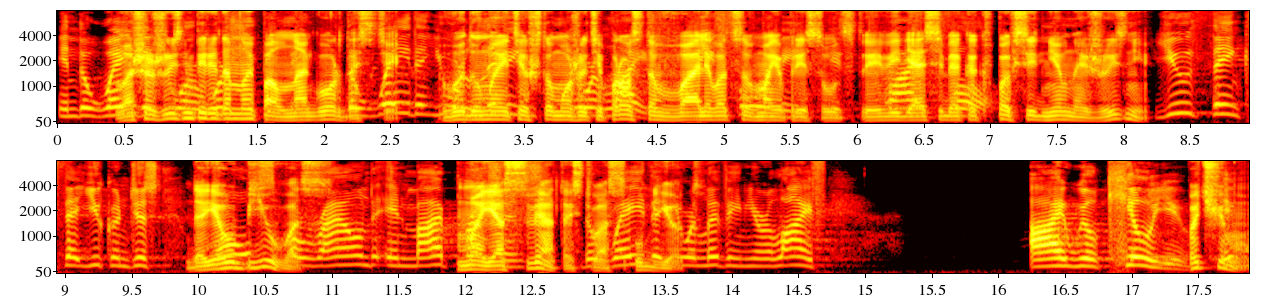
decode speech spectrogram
Ваша жизнь передо мной полна гордости. Вы думаете, что можете просто вваливаться в мое присутствие, ведя себя как в повседневной жизни? Да я убью вас. Моя святость вас убьет. Почему?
